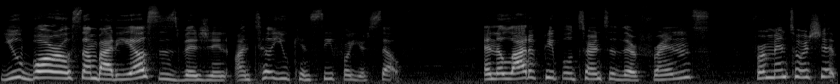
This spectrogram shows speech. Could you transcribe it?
You borrow somebody else's vision until you can see for yourself. And a lot of people turn to their friends for mentorship,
